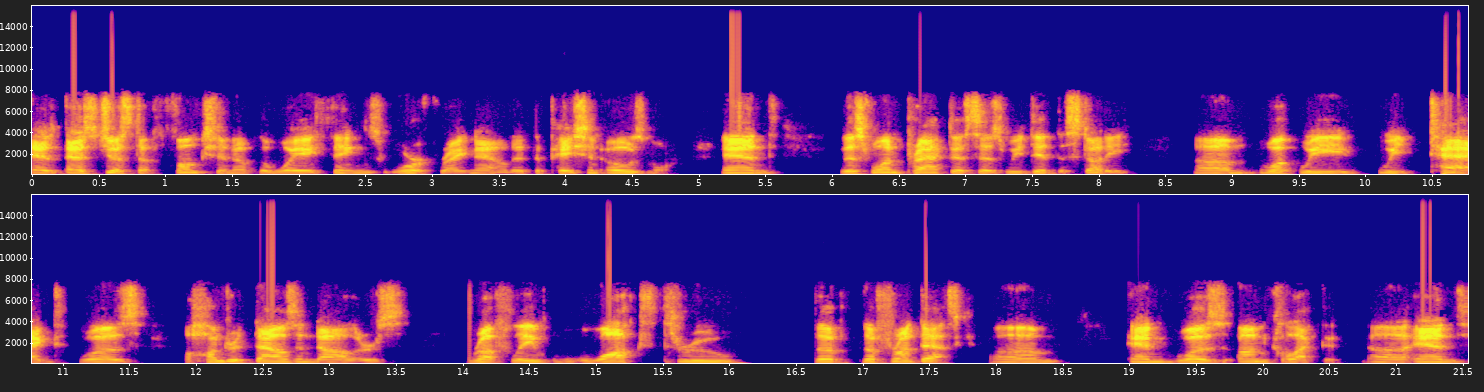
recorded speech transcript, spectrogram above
as, as just a function of the way things work right now that the patient owes more. And this one practice as we did the study, um, what we we tagged was hundred thousand dollars roughly walked through the the front desk. Um, and was uncollected. Uh, and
